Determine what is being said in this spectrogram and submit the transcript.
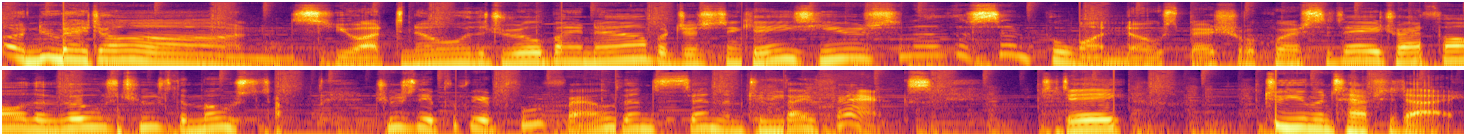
A new day dawns! You ought to know the drill by now, but just in case, here's another simple one. No special requests today. Try to follow the rules, choose the most, choose the appropriate profiles, then send them to me by fax. Today, two humans have to die.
